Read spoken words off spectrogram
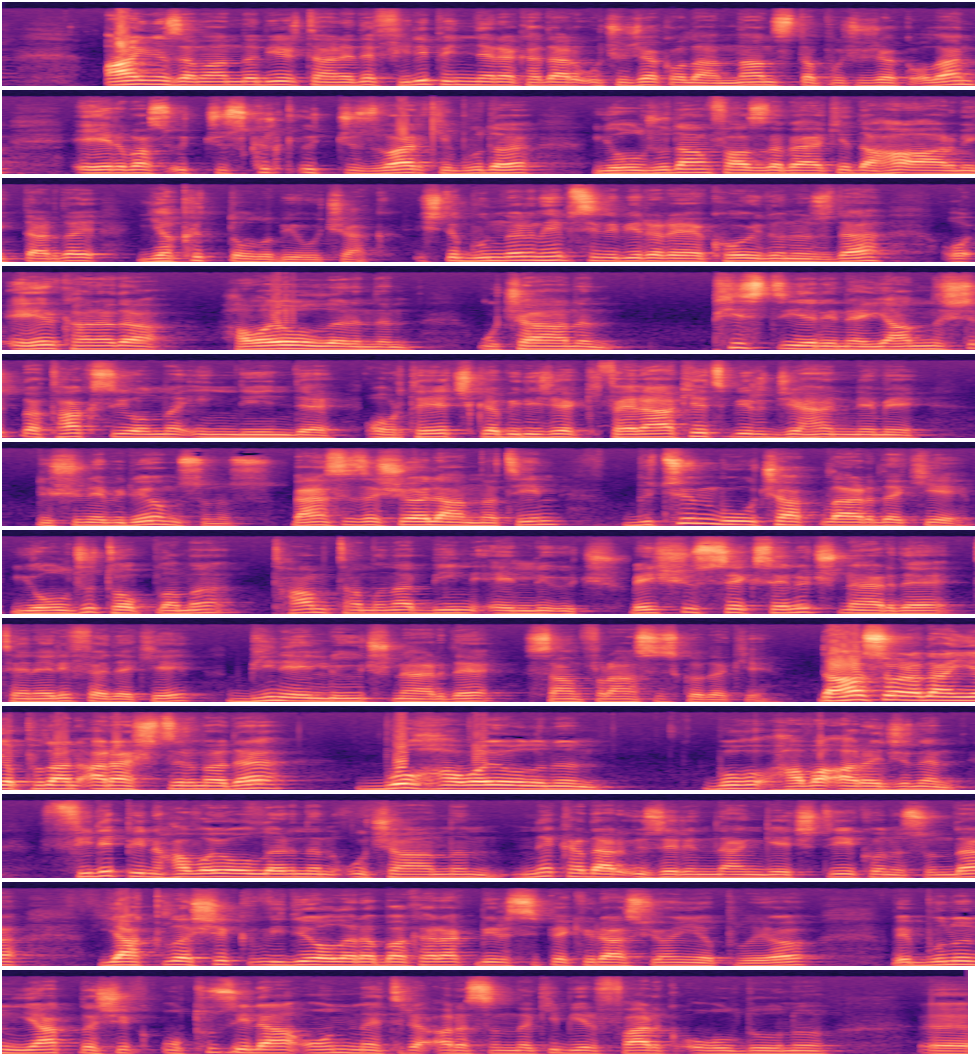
Aynı zamanda bir tane de Filipinlere kadar uçacak olan, non-stop uçacak olan Airbus 340-300 var ki bu da yolcudan fazla belki daha ağır miktarda yakıt dolu bir uçak. İşte bunların hepsini bir araya koyduğunuzda o Air Canada hava yollarının uçağının pist yerine yanlışlıkla taksi yoluna indiğinde ortaya çıkabilecek felaket bir cehennemi düşünebiliyor musunuz? Ben size şöyle anlatayım. Bütün bu uçaklardaki yolcu toplamı tam tamına 1053. 583 nerede Tenerife'deki, 1053 nerede San Francisco'daki. Daha sonradan yapılan araştırmada bu hava yolunun, bu hava aracının Filipin Hava Yolları'nın uçağının ne kadar üzerinden geçtiği konusunda yaklaşık videolara bakarak bir spekülasyon yapılıyor ve bunun yaklaşık 30 ila 10 metre arasındaki bir fark olduğunu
